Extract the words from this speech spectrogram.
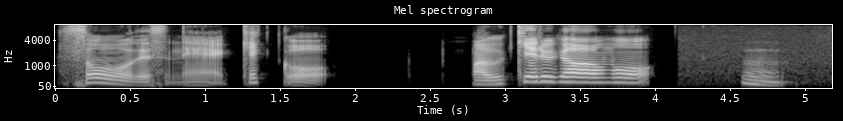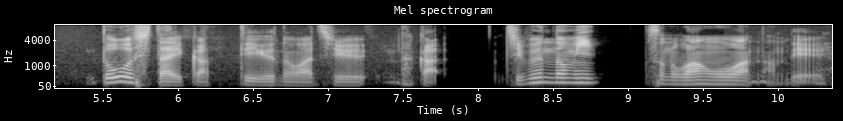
そうですね。結構、まあ、受ける側もうん。どうしたいかっていうのは重、なんか自分のみ、そのワンオンワンなんで、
